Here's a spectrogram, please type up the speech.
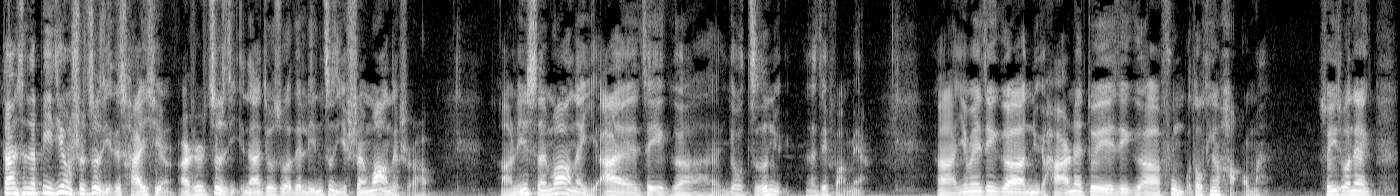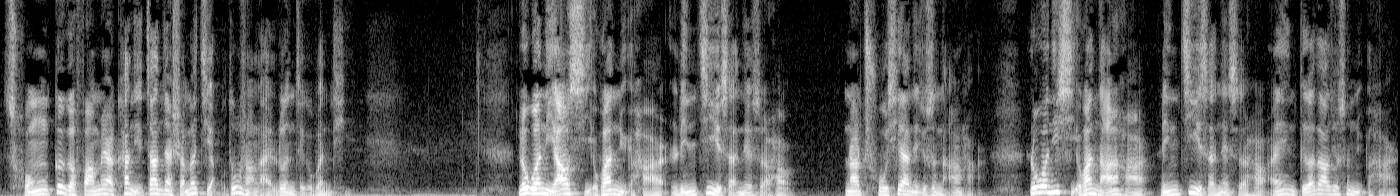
但是呢，毕竟是自己的财星，而是自己呢，就说的临自己身旺的时候啊，临身旺呢也爱这个有子女那这方面。啊，因为这个女孩呢，对这个父母都挺好嘛，所以说呢，从各个方面看你站在什么角度上来论这个问题。如果你要喜欢女孩临忌神的时候，那出现的就是男孩；如果你喜欢男孩临忌神的时候，哎，你得到就是女孩。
